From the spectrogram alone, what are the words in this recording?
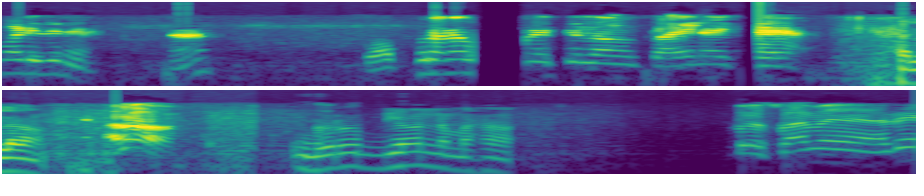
ಮಾಡಿದ್ದೀನಿ. ಅವ್ನು ಹಲೋ ಹಲೋ ಗುರುಭ್ಯೋ ನಮಃ. ಸ್ವಾಮಿ ಅದೇ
